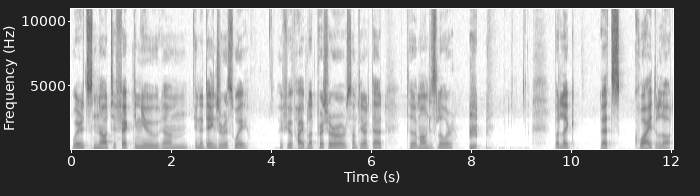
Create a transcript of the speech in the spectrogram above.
where it's not affecting you um, in a dangerous way. If you have high blood pressure or something like that, the amount is lower. but like, that's quite a lot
